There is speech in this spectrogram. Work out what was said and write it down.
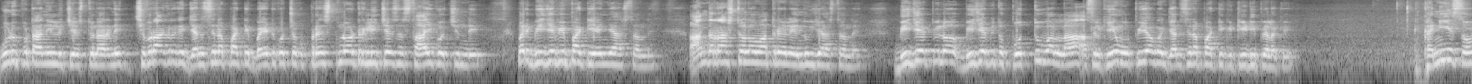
గూడు పుటానీలు చేస్తున్నారని చివరాఖరికి జనసేన పార్టీ బయటకు వచ్చి ఒక ప్రెస్ నోట్ రిలీజ్ చేసే స్థాయికి వచ్చింది. మరి బీజేపీ పార్టీ ఏం చేస్తుంది? ఆంధ్ర రాష్ట్రంలో మాత్రం ఇలా ఎందుకు చేస్తుంది? బీజేపీలో బీజేపీతో పొత్తు వల్ల అసలు ఏం ఉపయోగం జనసేన పార్టీకి టీడీపీలకి? కనీసం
